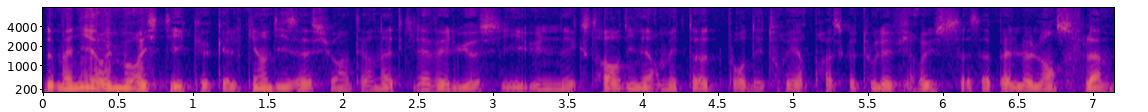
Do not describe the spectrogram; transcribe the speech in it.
de manière humoristique, quelqu'un disait sur Internet qu'il avait lui aussi une extraordinaire méthode pour détruire presque tous les virus, ça s'appelle le lance-flamme.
